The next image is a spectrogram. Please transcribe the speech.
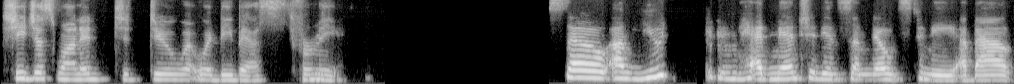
She just wanted to do what would be best for mm-hmm. me. So um, you had mentioned in some notes to me about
